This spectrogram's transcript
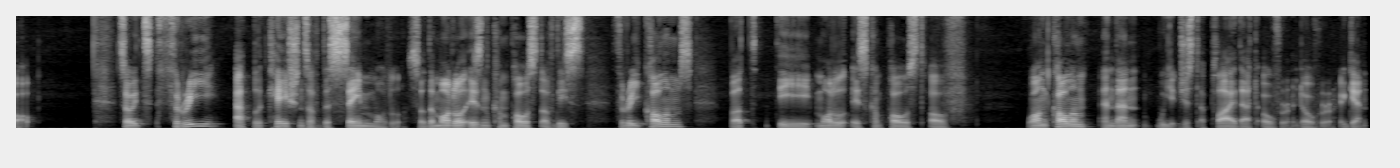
Bob. So it's three applications of the same model. So the model isn't composed of these three columns, but the model is composed of one column, and then we just apply that over and over again.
